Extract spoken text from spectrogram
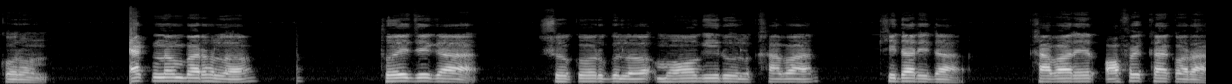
করুন। এক নম্বর হল থৈজিগা শুকরগুলো মগিরুল খাবার, খিদারিদা, খাবারের অপেক্ষা করা,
